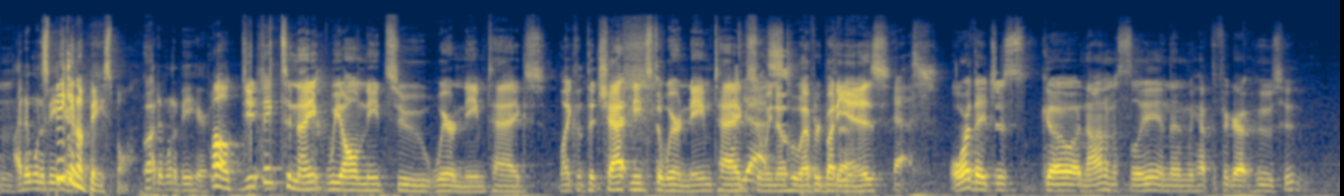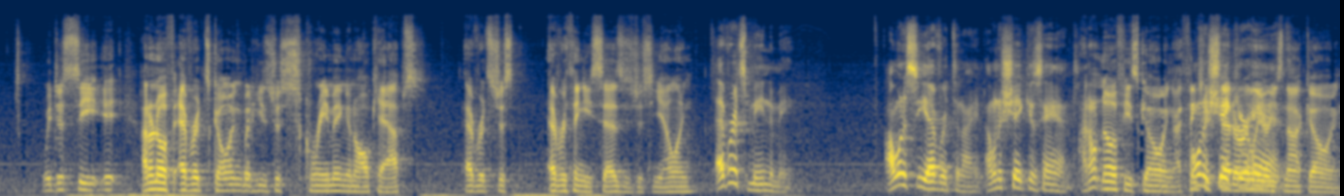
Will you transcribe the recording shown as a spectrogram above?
Hmm. I didn't want to be Speaking here. of baseball, I didn't want to be here. well, Do you think tonight we all need to wear name tags? Like the chat needs to wear name tags so we know who everybody is? Yes. or they just go anonymously, and then we have to figure out who's who. We just see it. I don't know if Everett's going, but he's just screaming in all caps. Everett's just everything he says is just yelling. Everett's mean to me. I want to see Everett tonight. I want to shake his hand. I don't know if he's going. I think wanna he said shake your earlier hand. he's not going.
